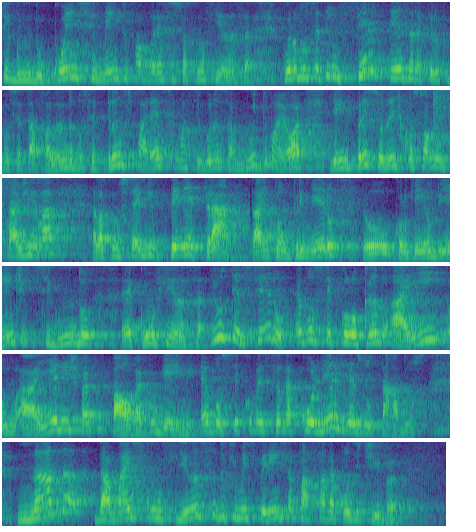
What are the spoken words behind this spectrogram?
Segundo, conhecimento favorece a sua confiança. Quando você tem certeza daquilo que você está falando, você transparece com uma segurança muito maior e é impressionante com a sua mensagem ela, ela consegue penetrar, tá? Então, primeiro eu coloquei ambiente, segundo é confiança. E o terceiro é você colocando aí, aí a gente vai pro pau, vai pro game. É você começando a colher resultados. Nada dá mais confiança do que uma experiência passada positiva.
